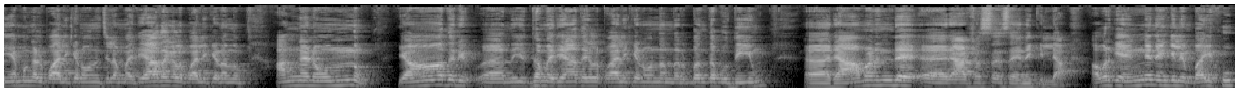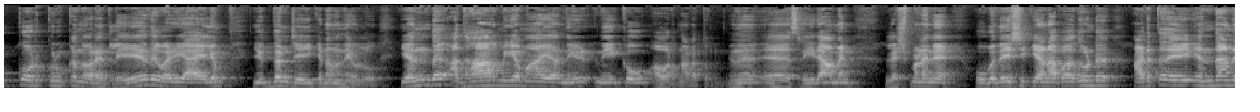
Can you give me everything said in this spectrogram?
നിയമങ്ങൾ പാലിക്കണമെന്നും ചില മര്യാദകൾ പാലിക്കണമെന്നും അങ്ങനെ ഒന്നും യാതൊരു യുദ്ധമര്യാദകൾ പാലിക്കണമെന്ന നിർബന്ധ ബുദ്ധിയും രാവണന്റെ രാക്ഷസ സേനയ്ക്കില്ല. അവർക്ക് എങ്ങനെയെങ്കിലും ബൈ ഹുക്ക് ഓർ ക്രുക്ക് എന്ന് പറയത്തില്ല ഏത് വഴിയായാലും യുദ്ധം ജയിക്കണമെന്നേ ഉള്ളൂ. എന്ത് അധാർമികമായ നീക്കവും അവർ നടത്തും. ശ്രീരാമൻ ലക്ഷ്മണനെ ഉപദേശിക്കുകയാണ്. അപ്പോൾ അതുകൊണ്ട് അടുത്ത എന്താണ്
